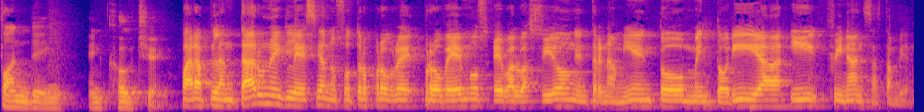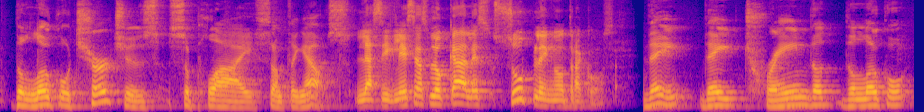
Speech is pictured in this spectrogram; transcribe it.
funding, and coaching. para plantar una iglesia nosotros prove- proveemos evaluación, entrenamiento, mentoría y finanzas también. The local churches supply something else. Las iglesias locales suplen otra cosa. They, they train the, the local,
